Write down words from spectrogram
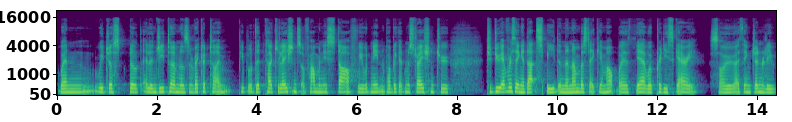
When we just built LNG terminals in record time, people did calculations of how many staff we would need in public administration to to do everything at that speed, and the numbers they came up with, yeah, were pretty scary. So I think generally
